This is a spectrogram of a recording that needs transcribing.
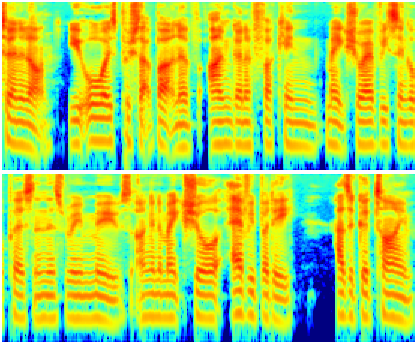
turn it on. You always push that button of, I'm going to fucking make sure every single person in this room moves. I'm going to make sure everybody has a good time.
